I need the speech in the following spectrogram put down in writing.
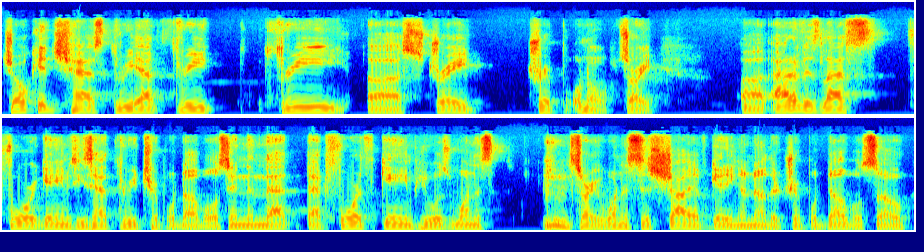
Jokic has three at three three uh, straight triple. No, sorry. Uh, out of his last four games, he's had three triple doubles, and in that that fourth game, he was one sorry one assist shy of getting another triple double. So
